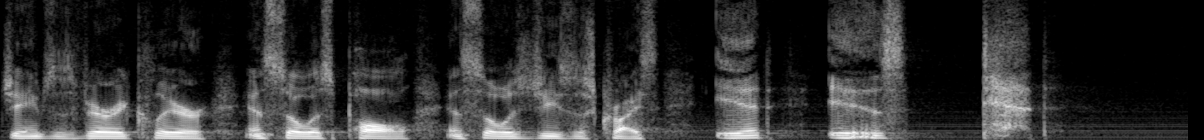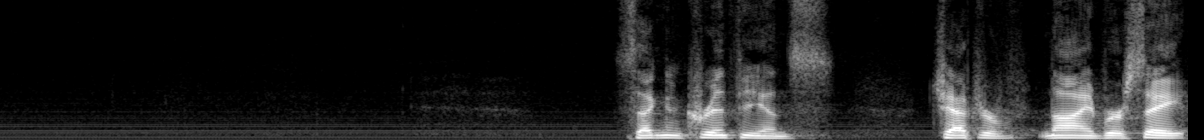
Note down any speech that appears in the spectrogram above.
James is very clear, and so is Paul, and so is Jesus Christ. It is dead. 2 Corinthians chapter 9 verse 8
